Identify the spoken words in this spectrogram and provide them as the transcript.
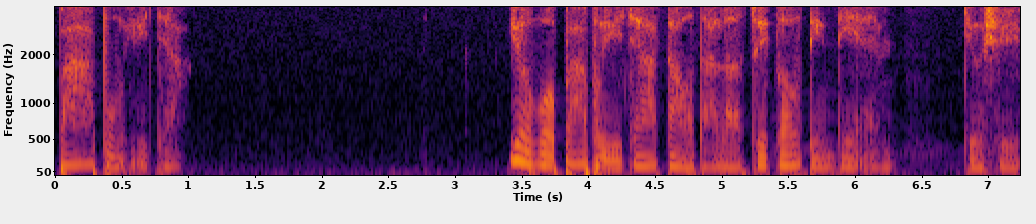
八步瑜伽。越过八步瑜伽，到达了最高顶点，就是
